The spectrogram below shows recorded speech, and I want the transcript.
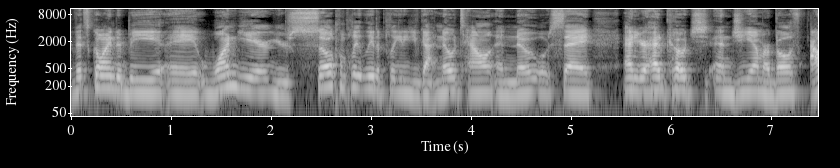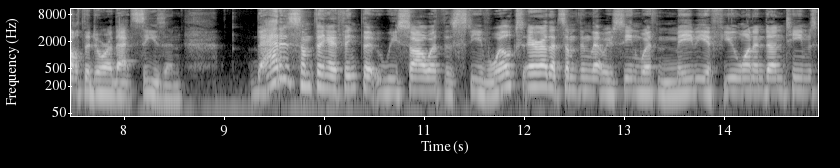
if it's going to be a one year, you're so completely depleted, you've got no talent and no say, and your head coach and GM are both out the door that season that is something I think that we saw with the Steve Wilks era. That's something that we've seen with maybe a few one and done teams.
